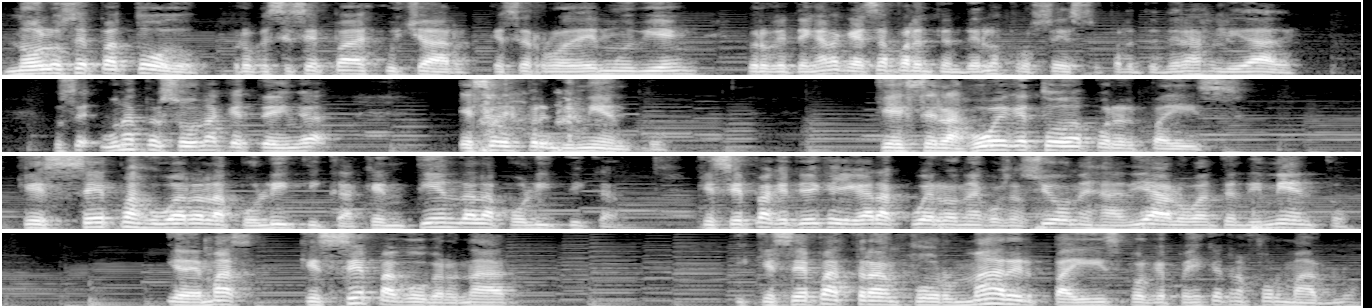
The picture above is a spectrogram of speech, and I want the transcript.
No lo sepa todo, pero que sí sepa escuchar, que se rodee muy bien, pero que tenga la cabeza para entender los procesos, para entender las realidades. Entonces, una persona que tenga ese desprendimiento, que se la juegue toda por el país, que sepa jugar a la política, que entienda la política, que sepa que tiene que llegar a acuerdos, negociaciones, a diálogo, a entendimiento, y además que sepa gobernar y que sepa transformar el país, porque el país hay que transformarlo,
